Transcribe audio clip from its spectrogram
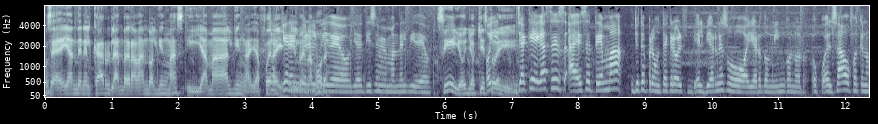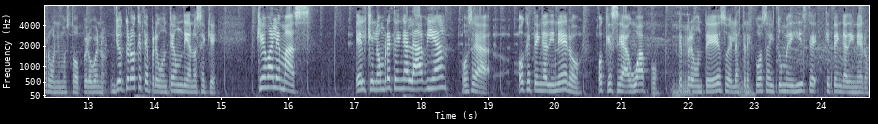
O sea, ella anda en el carro y la anda grabando a alguien más y llama a alguien allá afuera y, lo enamora. el video, ya dice, me manda el video. Sí, yo, yo aquí estoy. ya que llegaste a ese tema, yo te pregunté, creo, el, viernes o ayer domingo, o el sábado fue que nos reunimos todo, pero bueno, yo creo que te pregunté un día, no sé qué. ¿Qué vale más? El que el hombre tenga labia, o sea, o que tenga dinero, o que sea guapo. Te pregunté eso de las tres cosas y tú me dijiste que tenga dinero.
